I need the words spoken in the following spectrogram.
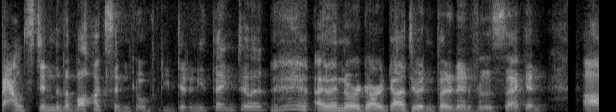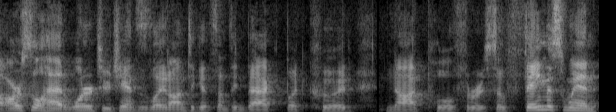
bounced into the box, and nobody did anything to it. And then Norgaard got to it and put it in for the second. Uh, Arsenal had one or two chances late on to get something back, but could not pull through. So famous win,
